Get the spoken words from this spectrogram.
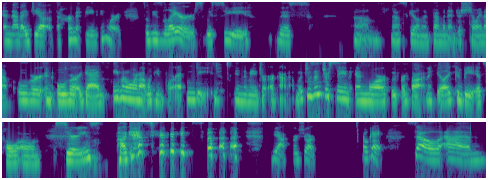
and that idea of the hermit being inward so these layers we see this um, masculine and feminine just showing up over and over again, even when we're not looking for it. Indeed. In the major arcana, which is interesting and more food for thought. And I feel like could be its whole own series, podcast series. yeah, for sure. Okay. So, um,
